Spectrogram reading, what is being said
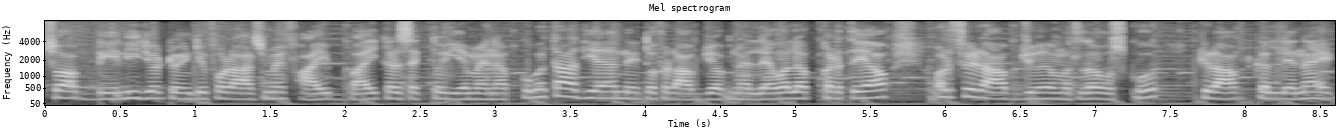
सो आप डेली जो ट्वेंटी फोर आवर्स में फाइव बाई कर सकते हो, ये मैंने आपको बता दिया है। नहीं तो फिर आप जो अपना लेवल अप करते आओ और फिर आप जो है मतलब उसको क्राफ्ट कर लेना एक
